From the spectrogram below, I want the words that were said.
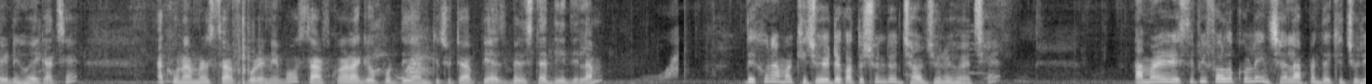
রেডি হয়ে গেছে। এখন আমরা সার্ভ করে নেব। সার্ভ করার আগে ওপর দিয়ে আমি কিছুটা পেঁয়াজ বেরেস্তা দিয়ে দিলাম। দেখুন আমার খিচুড়িটা কত সুন্দর ঝরঝরে হয়েছে। আমার এই রেসিপি ফলো করলে ইনশাল্লাহ আপনাদের খিচুড়ি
